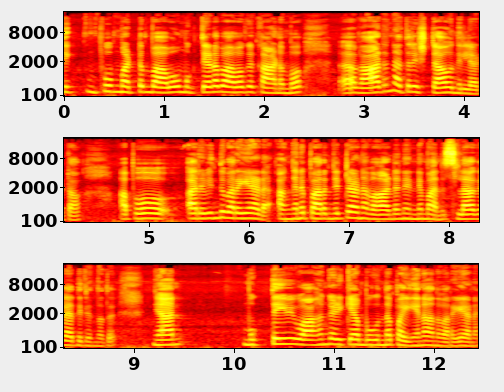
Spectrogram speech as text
നിപ്പും മട്ടും ഭാവവും മുക്തിയുടെ ഭാവമൊക്കെ കാണുമ്പോൾ വാർഡൻ അത്ര ഇഷ്ടാവുന്നില്ല കേട്ടോ. അപ്പോൾ അരവിന്ദ് പറയുകയാണ് അങ്ങനെ പറഞ്ഞിട്ടാണ് വാർഡൻ എന്നെ മനസ്സിലാകാതിരുന്നത്. ഞാൻ മുക്തയെ വിവാഹം കഴിക്കാൻ പോകുന്ന പയ്യനാന്ന് പറയാണ്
